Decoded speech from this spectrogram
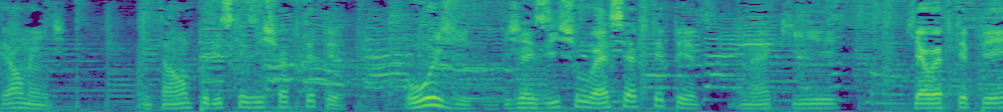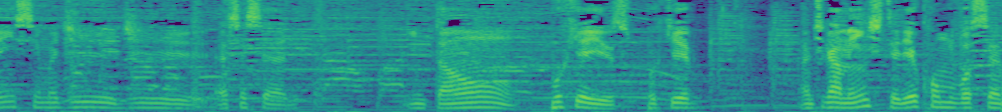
realmente. Então, por isso que existe o FTP. Hoje já existe o SFTP, né, que, que é o FTP em cima de, de SSL. Então, por que isso? Porque antigamente teria como você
